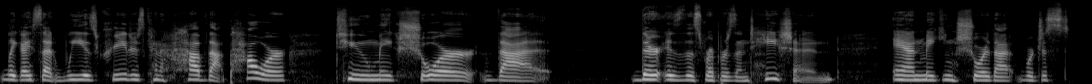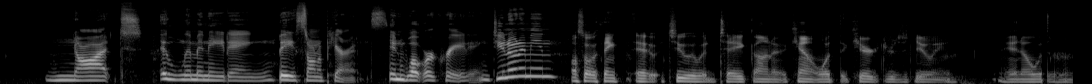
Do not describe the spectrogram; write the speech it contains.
like I said we as creators kind of have that power to make sure that there is this representation and making sure that we're just not eliminating based on appearance in what we're creating. Do you know what I mean? Also, I think it, too it would take on account what the character's doing, you know, what their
